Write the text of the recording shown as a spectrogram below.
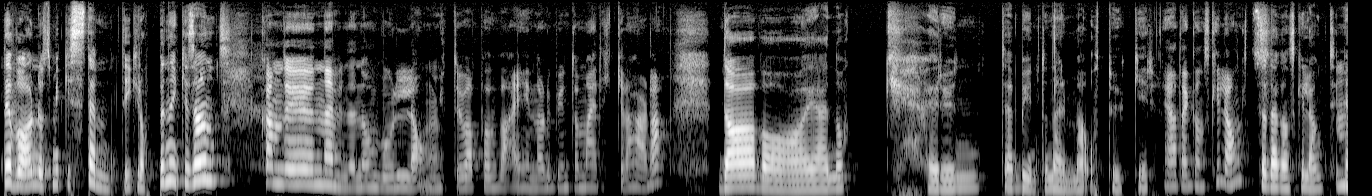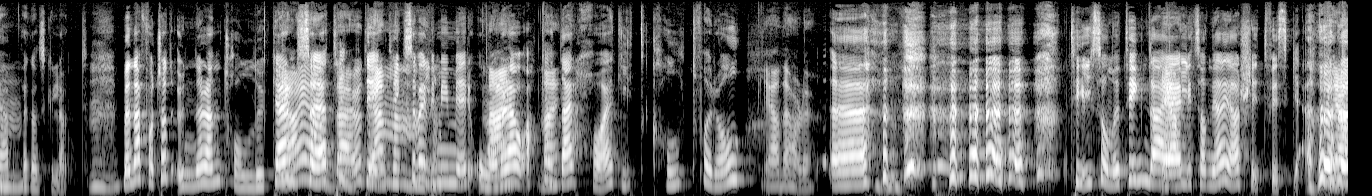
Det var noe som ikke stemte i kroppen, ikke sant? Kan du nevne noe om hvor langt du var på vei når du begynte å merke det her, da? Da var jeg nok rundt jeg begynte å nærme meg åtte uker. Ja, det er ganske langt. Så det er ganske langt. Ja, det er ganske langt. Men det er fortsatt under den tolvukeren, Ja, ja, så jeg tenkte det, egentlig ikke så veldig mye mer over det. Og akkurat nei. der har jeg et litt kaldt forhold Ja, det har du. eh, til sånne ting. Da er jeg litt sånn ja ja, skittfiske. Ja.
